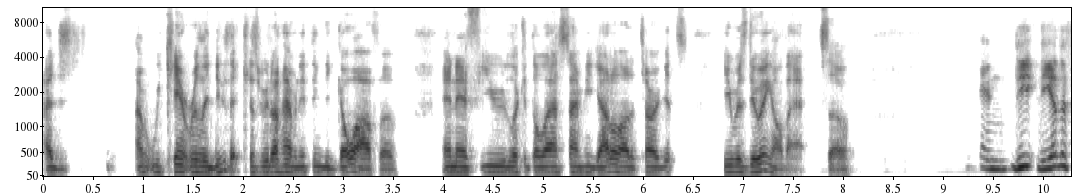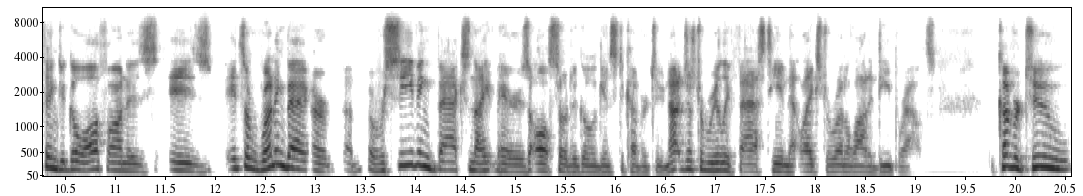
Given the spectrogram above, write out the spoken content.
I just we can't really do that because we don't have anything to go off of. And if you look at the last time he got a lot of targets, he was doing all that. So and the the other thing to go off on is is it's a running back or a, a, receiving back's nightmare is also to go against a cover two, not just a really fast team that likes to run a lot of deep routes. Cover two,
